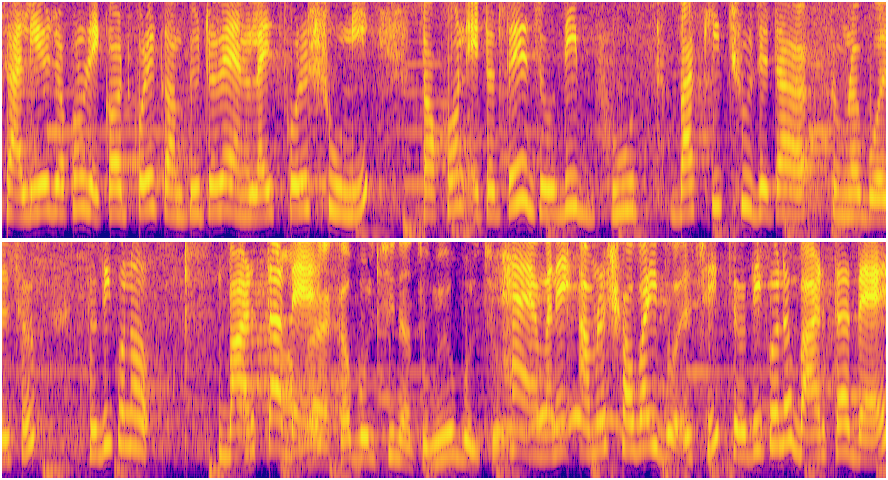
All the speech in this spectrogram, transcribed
চালিয়ে যখন রেকর্ড করে কম্পিউটারে অ্যানালাইজ করে শুনি তখন এটাতে যদি ভূত বা কিছু যেটা তোমরা বলছো যদি কোনো বার্তা দেয় একা বলছি না তুমিও বলছো। হ্যাঁ মানে আমরা সবাই বলছি যদি কোনো বার্তা দেয়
